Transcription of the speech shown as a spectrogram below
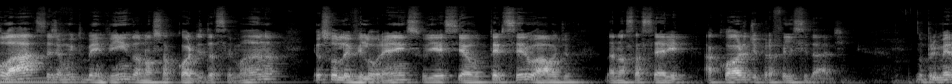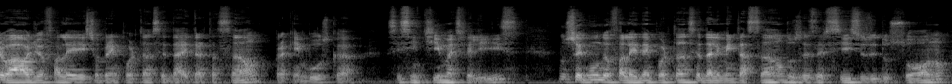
Olá, seja muito bem-vindo ao nosso acorde da semana. Eu sou Levi Lourenço e esse é o terceiro áudio da nossa série Acorde para a Felicidade. No primeiro áudio eu falei sobre a importância da hidratação para quem busca se sentir mais feliz. No segundo eu falei da importância da alimentação, dos exercícios e do sono,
